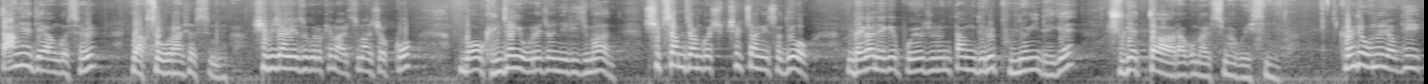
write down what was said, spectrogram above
땅에 대한 것을 약속을 하셨습니다. 12장에서 그렇게 말씀하셨고, 뭐 굉장히 오래전 일이지만 13장과 17장에서도 내가 내게 보여주는 땅들을 분명히 내게 주겠다라고 말씀하고 있습니다. 그런데 오늘 여기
